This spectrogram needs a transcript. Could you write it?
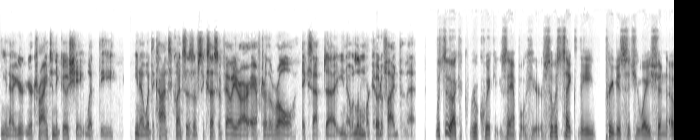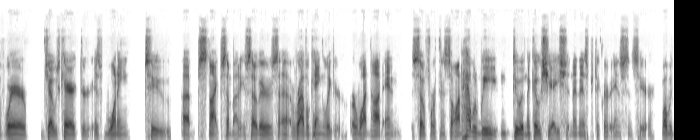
you know you're you're trying to negotiate what the you know what the consequences of success and failure are after the roll, except uh, you know a little more codified than that. Let's do like a real quick example here. So let's take the previous situation of where Joe's character is wanting to uh, snipe somebody. So there's a rival gang leader or whatnot, and so forth and so on. How would we do a negotiation in this particular instance here? What would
